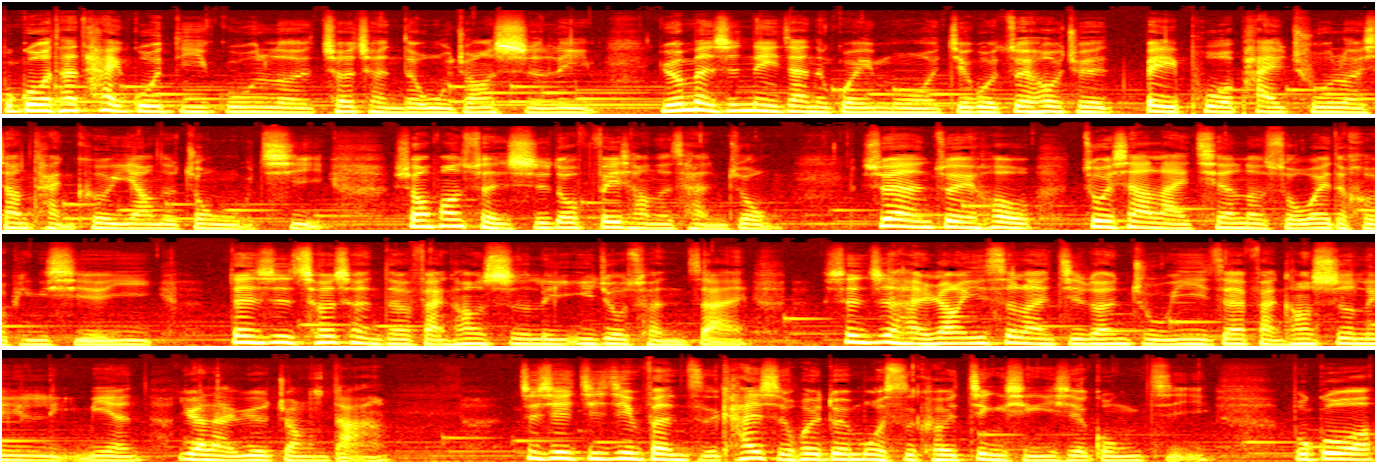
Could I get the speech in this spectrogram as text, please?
不过他太过低估了车臣的武装实力，原本是内战的规模，结果最后却被迫派出了像坦克一样的重武器，双方损失都非常的惨重。虽然最后坐下来签了所谓的和平协议，但是车臣的反抗势力依旧存在，甚至还让伊斯兰极端主义在反抗势力里面越来越壮大。这些激进分子开始会对莫斯科进行一些攻击。不过，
